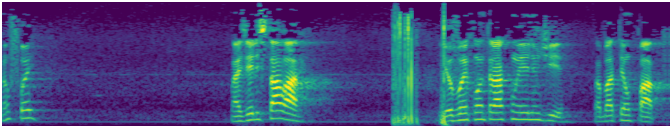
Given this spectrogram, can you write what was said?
Não foi. Mas ele está lá. E eu vou encontrar com ele um dia para bater um papo.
